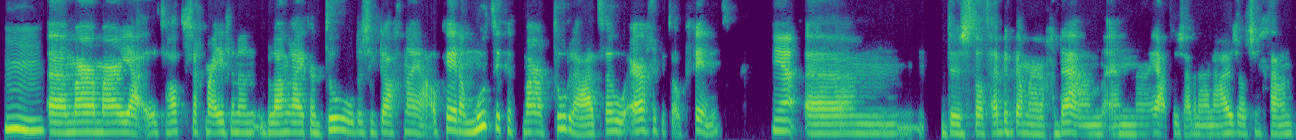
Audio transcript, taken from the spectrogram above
Hmm. Maar, maar ja, het had zeg maar even een belangrijker doel. Dus ik dacht, nou ja, oké, dan moet ik het maar toelaten, hoe erg ik het ook vind. Ja, Ehm, dus dat heb ik dan maar gedaan. En ja, toen zijn we naar een huisarts gegaan.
